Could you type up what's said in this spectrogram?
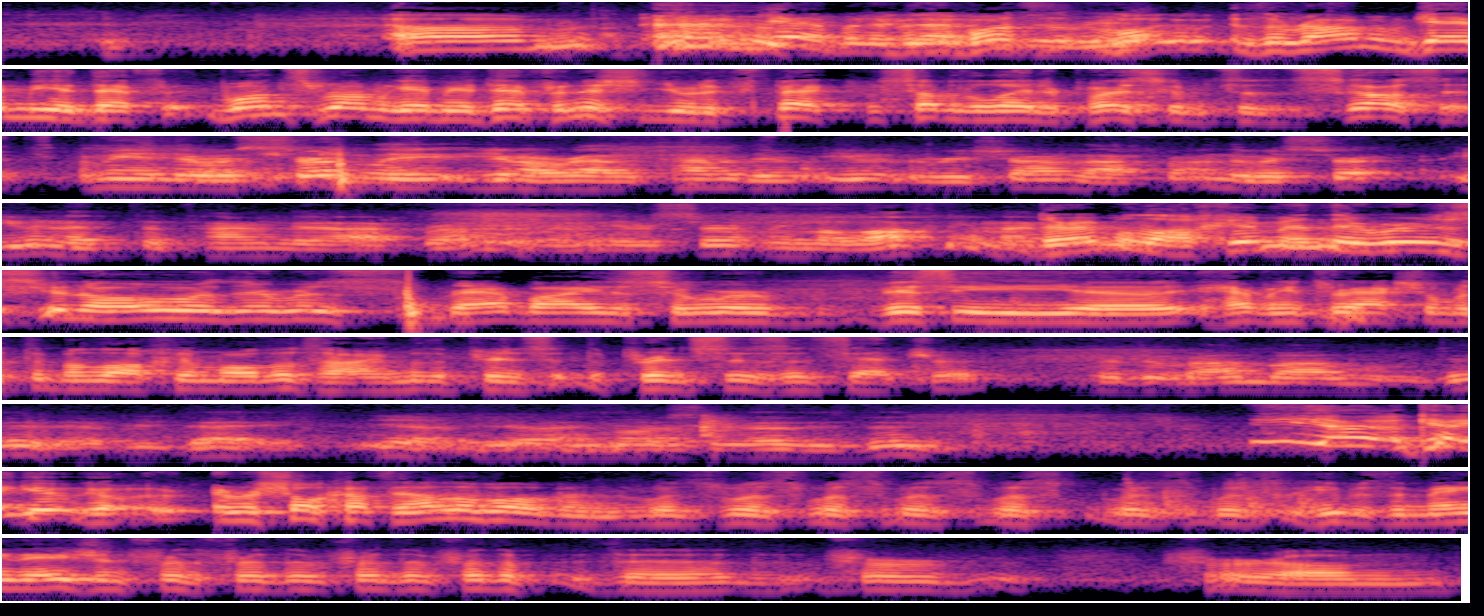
Um, yeah, but, but once, the, the Rambam gave me a defi- once Rambam gave me a definition, you would expect some of the later persons to discuss it. I mean, there was certainly, you know, around the time of the even the Rishon and the Achron, there was cer- even at the time of the Achron, I mean, there were certainly malachim. There were malachim, and there was, you know, there was rabbis who were busy uh, having interaction with the malachim all the time, with the prince, the princes, etc. But the Rambam did every day. Yeah, yeah. And most of the others didn't. Yeah, okay. Rishol Katzenellenbogen was was, was was was was was he was the main agent for the for the for the for the, the for for um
